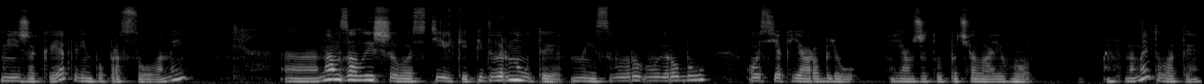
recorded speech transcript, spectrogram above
мій жакет, він попрасований. Е, Нам залишилось тільки підвернути низ виробу. Ось як я роблю, я вже тут почала його наметувати,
